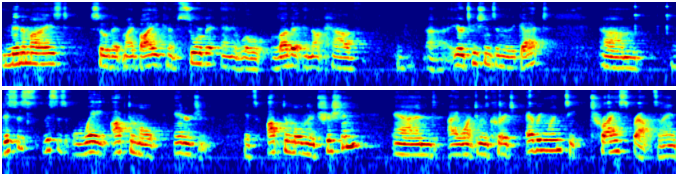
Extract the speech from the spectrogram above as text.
minimized so that my body can absorb it and it will love it and not have uh, irritations in the gut. Um, this is this is way optimal energy. It's optimal nutrition, and I want to encourage everyone to try sprouts. And I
